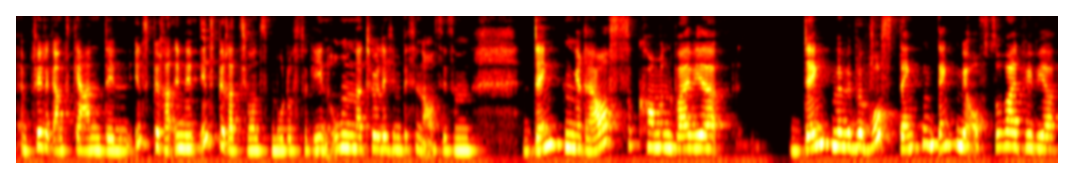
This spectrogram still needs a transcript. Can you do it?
empfehle ganz gern, den in den Inspirationsmodus zu gehen, um natürlich ein bisschen aus diesem Denken rauszukommen, weil wir denken, wenn wir bewusst denken, denken wir oft so weit, wie wir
